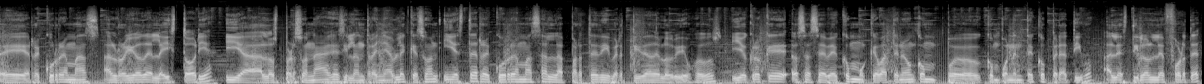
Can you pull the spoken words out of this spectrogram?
eh, recurre más al rollo de la historia y a los personajes y lo entrañable que son, y este recurre más a la parte divertida de los videojuegos. Y yo creo que, o sea, se ve como que va a tener un componente cooperativo al estilo Left 4 Dead,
